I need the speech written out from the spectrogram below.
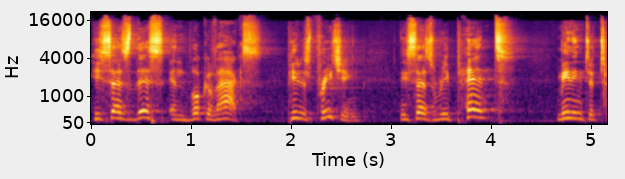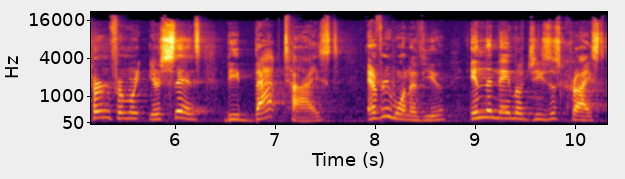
He says this in the book of Acts. Peter's preaching. He says, Repent, meaning to turn from your sins, be baptized, every one of you, in the name of Jesus Christ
